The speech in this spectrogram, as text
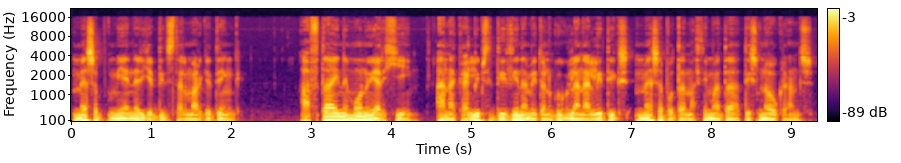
μέσα από μια ενέργεια digital marketing; Αυτά είναι μόνο η αρχή. Ανακαλύψτε τη δύναμη των Google Analytics μέσα από τα μαθήματα της NoCrunch.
